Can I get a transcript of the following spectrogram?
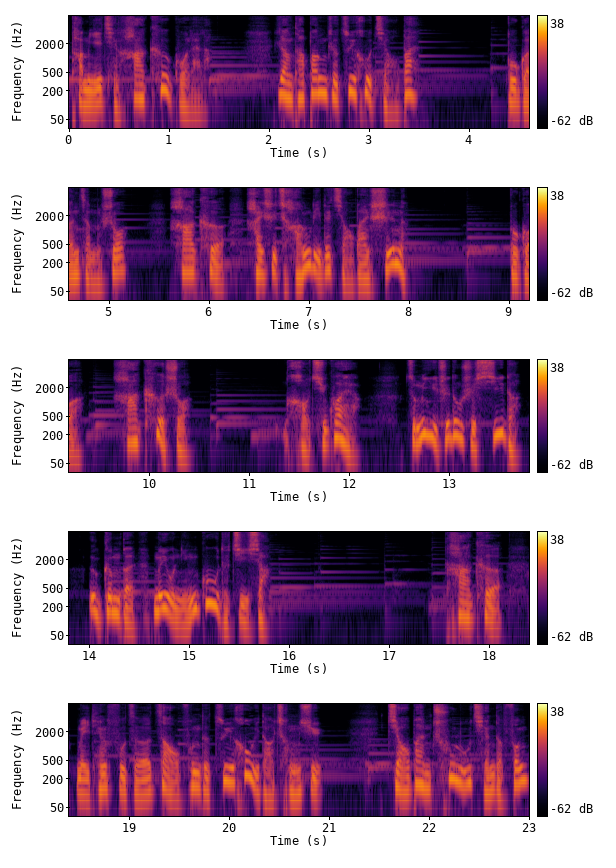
他们也请哈克过来了，让他帮着最后搅拌。不管怎么说。哈克还是厂里的搅拌师呢，不过哈克说：“好奇怪啊，怎么一直都是稀的，根本没有凝固的迹象。”哈克每天负责造风的最后一道程序，搅拌出炉前的风。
